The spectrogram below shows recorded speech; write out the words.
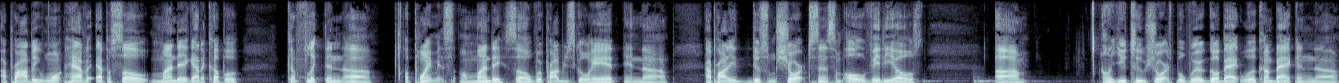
I probably won't have an episode Monday. I got a couple conflicting uh appointments on Monday, so we'll probably just go ahead and uh I'll probably do some shorts and some old videos um, on YouTube shorts, but we'll go back, we'll come back and uh,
